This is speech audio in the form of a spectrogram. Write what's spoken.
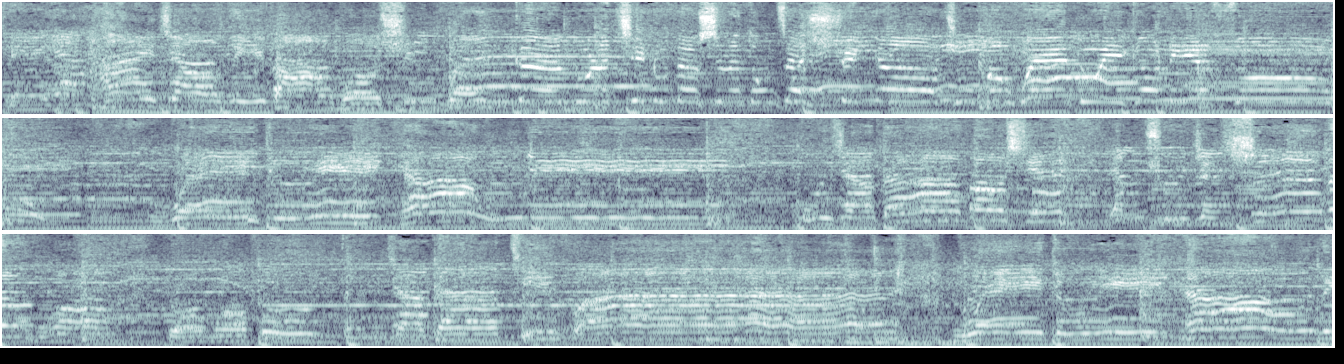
天涯海角你把我寻回。更多人进入到神的同在，宣告：主，我们唯独依靠你，耶稣，唯独依靠你，无价的保险养出真实的我，多么不等价的替换，唯独依靠你。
